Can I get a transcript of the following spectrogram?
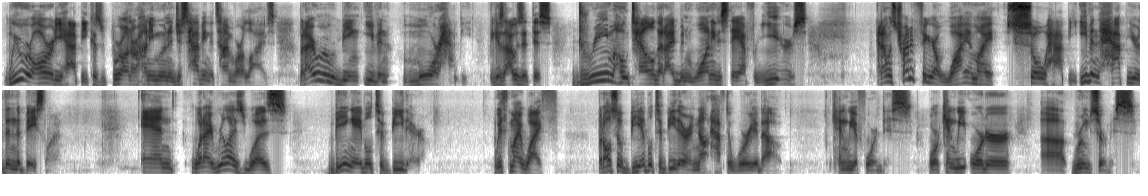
we were already happy because we're on our honeymoon and just having the time of our lives. But I remember being even more happy because I was at this dream hotel that I'd been wanting to stay at for years. And I was trying to figure out why am I so happy, even happier than the baseline. And what I realized was being able to be there with my wife, but also be able to be there and not have to worry about, can we afford this? Or can we order uh, room service?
